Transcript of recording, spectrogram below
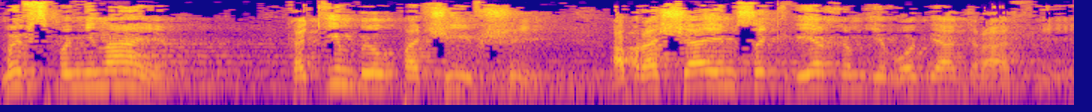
Мы вспоминаем, каким был почивший, обращаемся к вехам его биографии.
